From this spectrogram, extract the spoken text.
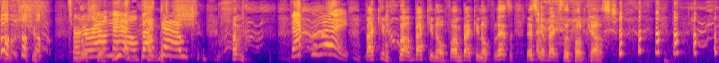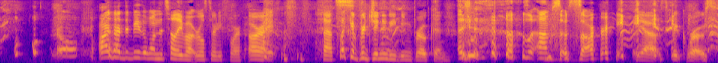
not sure. Turn I'm not around sure. now. Back out! Back away. Backing, I'm backing off. I'm backing off. Let's let's go back to the podcast. I had to be the one to tell you about Rule 34. All right. That's It's like a virginity being broken. I was like, I'm so sorry. yeah, it's a bit gross.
